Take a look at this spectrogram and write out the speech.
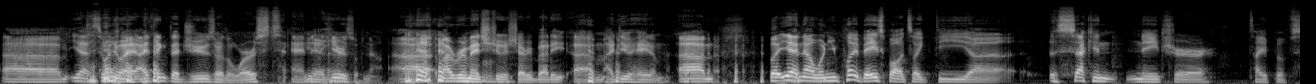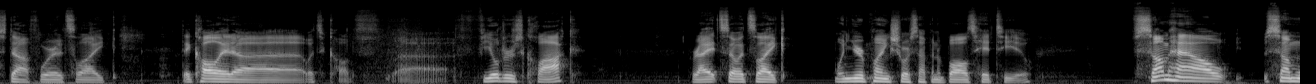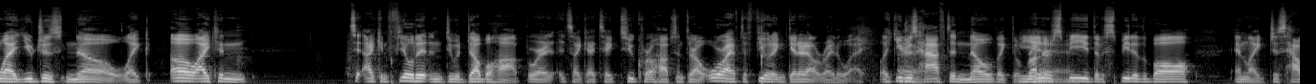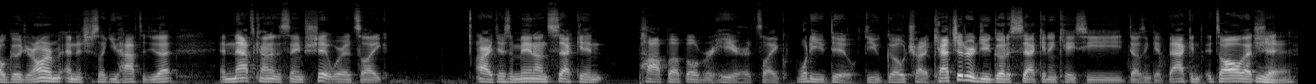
Um, yeah. So anyway, I think that Jews are the worst, and Yeah. here's no. Uh, my roommate's Jewish. Everybody, um, I do hate him. Um, but yeah, no. When you play baseball, it's like the uh, the second nature type of stuff where it's like they call it uh, what's it called? Uh, fielder's clock, right? So it's like when you're playing shortstop and a ball's hit to you, somehow, some way, you just know, like, oh, I can t- I can field it and do a double hop, where it's like I take two crow hops and throw, or I have to field it and get it out right away. Like you just have to know like the runner Yeah. speed, the speed of the ball, and like just how good your arm, and it's just like you have to do that. And that's kind of the same shit where it's like, all right, there's a man on second, pop up over here. It's like, what do you do? Do you go try to catch it, or do you go to second in case he doesn't get back? And it's all that shit Yeah.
